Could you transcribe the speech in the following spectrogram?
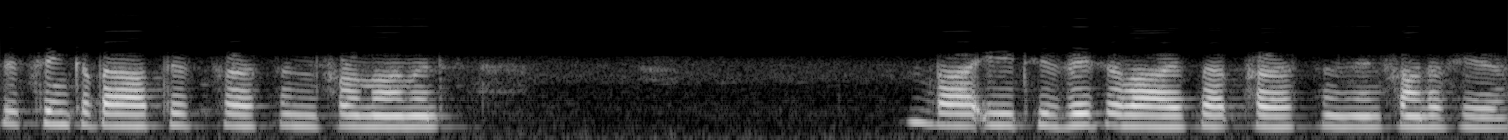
To think about this person for a moment invite you to visualize that person in front of you.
